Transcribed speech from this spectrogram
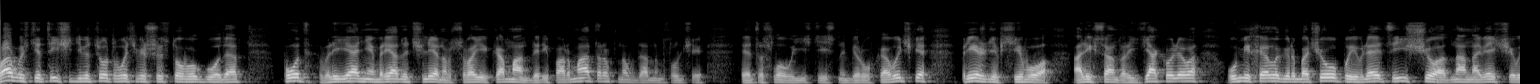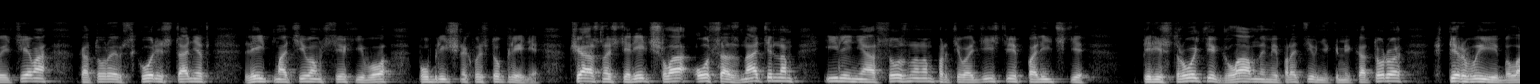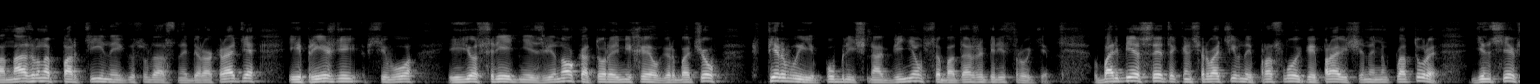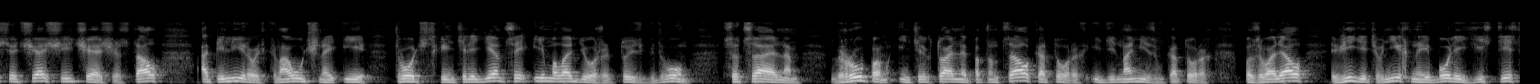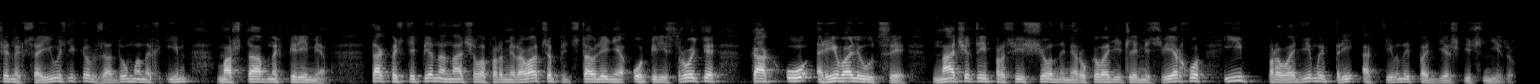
В августе 1986 года под влиянием ряда членов своей команды реформаторов, но в данном случае это слово, естественно, беру в кавычки, прежде всего Александра Яковлева, у Михаила Горбачева появляется еще одна навязчивая тема, которая вскоре станет лейтмотивом всех его публичных выступлений. В частности, речь шла о сознательном или неосознанном противодействии политики перестройки, главными противниками которой впервые была названа партийная и государственная бюрократия и прежде всего ее среднее звено, которое Михаил Горбачев впервые публично обвинил в саботаже перестройки. В борьбе с этой консервативной прослойкой правящей номенклатуры Генсек все чаще и чаще стал апеллировать к научной и творческой интеллигенции и молодежи, то есть к двум социальным группам, интеллектуальный потенциал которых и динамизм которых позволял видеть в них наиболее естественных союзников задуманных им масштабных перемен. Так постепенно начало формироваться представление о перестройке как о революции, начатой просвещенными руководителями сверху и проводимой при активной поддержке снизу.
